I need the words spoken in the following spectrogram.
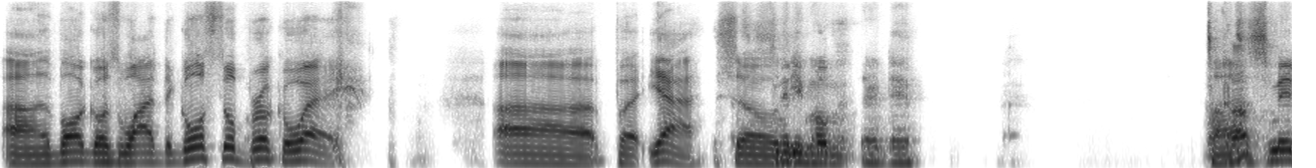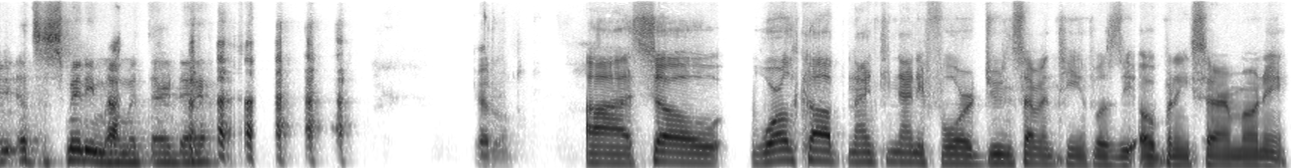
Uh, the ball goes wide. The goal still broke away. Uh, but yeah, so the- moment there, Dave. Huh? That's a Smitty. That's a Smitty moment there, Dave. Good one. Uh, so World Cup 1994, June 17th was the opening ceremony.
